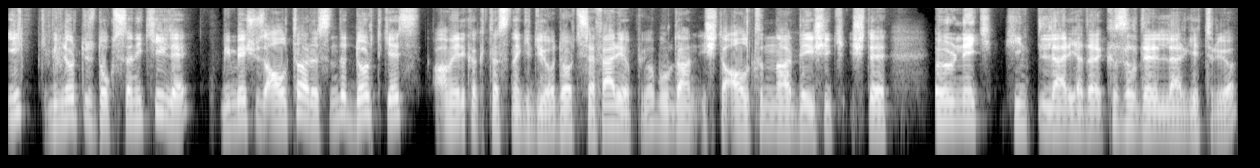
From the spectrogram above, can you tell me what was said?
ilk 1492 ile 1506 arasında 4 kez Amerika kıtasına gidiyor. 4 sefer yapıyor. Buradan işte altınlar değişik işte örnek Hintliler ya da Kızılderililer getiriyor.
